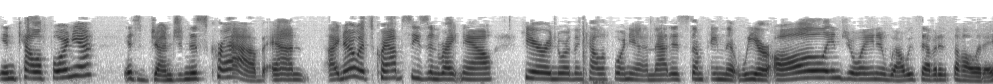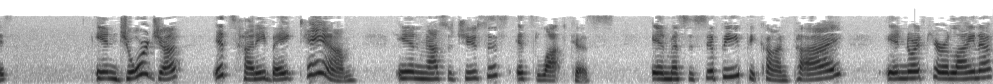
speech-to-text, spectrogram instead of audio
In California, it's Dungeness crab, and I know it's crab season right now. here in Northern California, and that is something that we are all enjoying, and we always have it at the holidays. In Georgia, it's honey baked ham. In Massachusetts, it's latkes. In Mississippi, pecan pie. In North Carolina,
